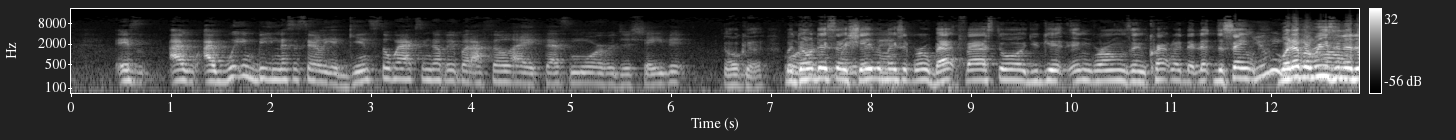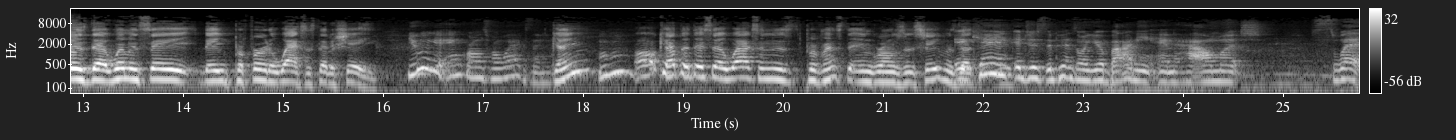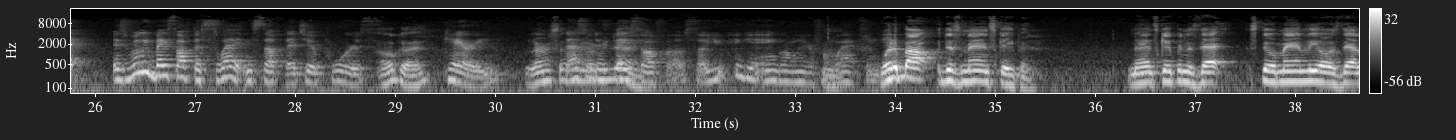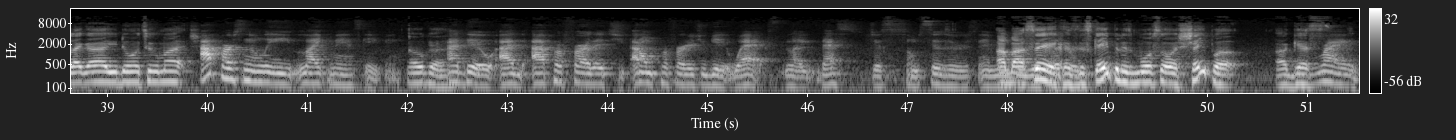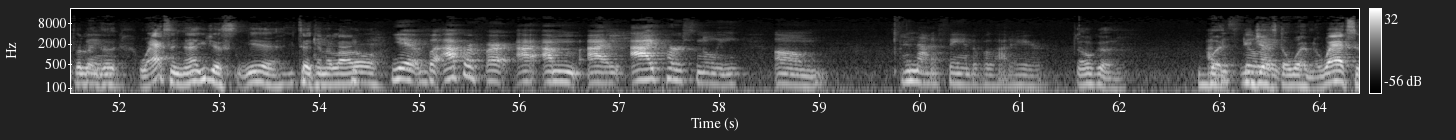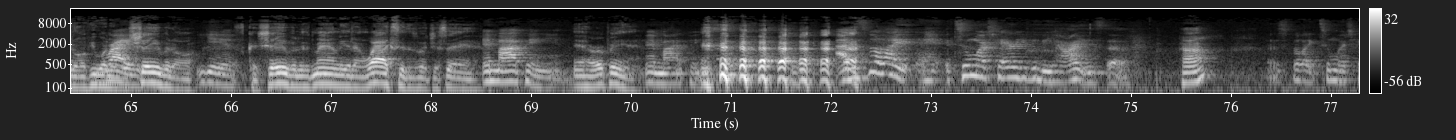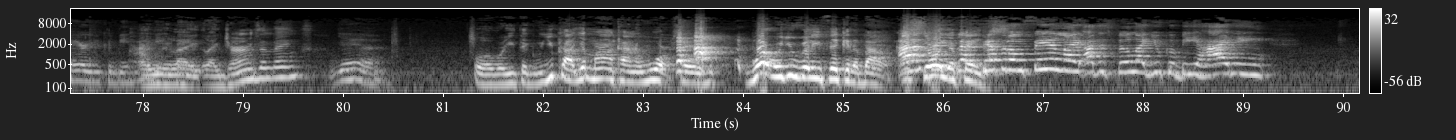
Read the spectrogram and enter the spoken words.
Is I I wouldn't be necessarily against the waxing of it, but I feel like that's more of a just shave it. Okay, but don't they say shaving makes it grow back faster, or you get ingrowns and crap like? That- The same, whatever reason it is that women say they prefer to wax instead of shave. You can get ingrowns from waxing. Can you? Mm-hmm. Oh, okay, I thought they said waxing is prevents the ingrowns and shavings. It can. It just depends on your body and how much sweat. It's really based off the sweat and stuff that your pores Okay, carry. learn something That's what it's day. based off of. So you can get ingrown hair from waxing. What about this manscaping? Manscaping is that still manly, or is that like, oh, you doing too much? I personally like manscaping. Okay, I do. I I prefer that you. I don't prefer that you get it waxed. Like that's just some scissors and. I'm about to say because the scaping is more so a shape up. I guess. Right, feel like the- waxing now, you just yeah, you taking a lot off. Yeah, but I prefer. I, I'm. I. I personally um, am not a fan of a lot of hair. Okay. I But just you just like- don't want him to wax it off. You want him to shave it off. Yeah, Because shaving is manlier than waxing, is what you're saying. in my opinion. In her opinion. In my opinion, I just feel like eh, too much hair. You could be hiding stuff. Huh? I just feel like too much hair. You could be hiding. I mean, like things. like germs and things? yeah. Or were you thinking, you got your mind kind of warped. So what were you really thinking about? I, saw think your that- face. That's what I'm saying. Like I just feel like you could be hiding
